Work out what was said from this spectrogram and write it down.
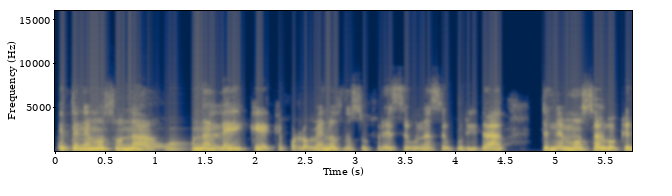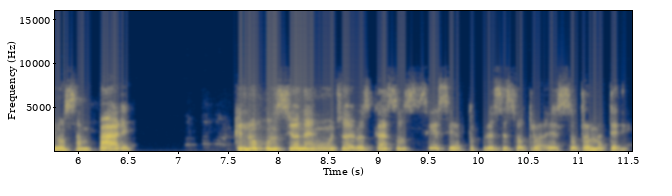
que tenemos una, una ley que, que, por lo menos nos ofrece una seguridad, tenemos algo que nos ampare, que no funciona en muchos de los casos, sí es cierto, pero esa es, es otra materia,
